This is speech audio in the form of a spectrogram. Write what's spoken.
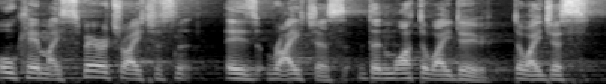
okay, my spirit righteousness is righteous, then what do I do? Do I just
